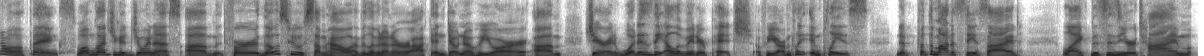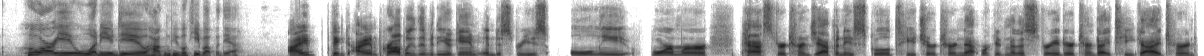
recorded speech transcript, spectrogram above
Oh, thanks. Well, I'm glad you could join us. Um, for those who somehow have been living under a rock and don't know who you are, um, Jared, what is the elevator pitch of who you are? And and please put the modesty aside. Like, this is your time. Who are you? What do you do? How can people keep up with you? I think I am probably the video game industry's only former pastor turned Japanese school teacher turned network administrator turned IT guy turned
